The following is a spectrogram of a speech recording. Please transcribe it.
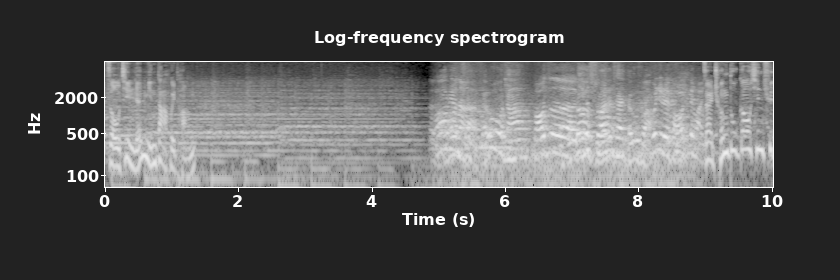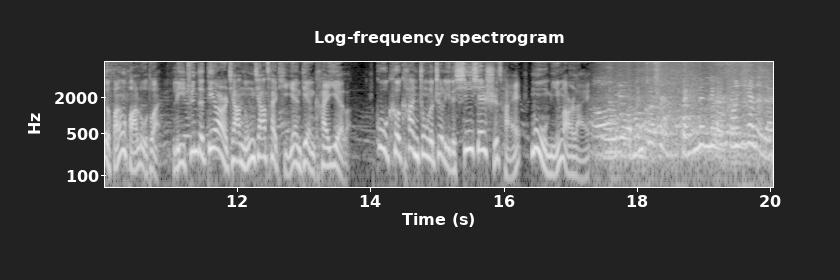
走进人民大会堂。腐上包子，这个酸菜豆腐啊。我觉得包子的话，在成都高新区的繁华路段，李军的第二家农家菜体验店开业了。顾客看中了这里的新鲜食材，慕名而来。哦，我们就是本人那个湘西县的人，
